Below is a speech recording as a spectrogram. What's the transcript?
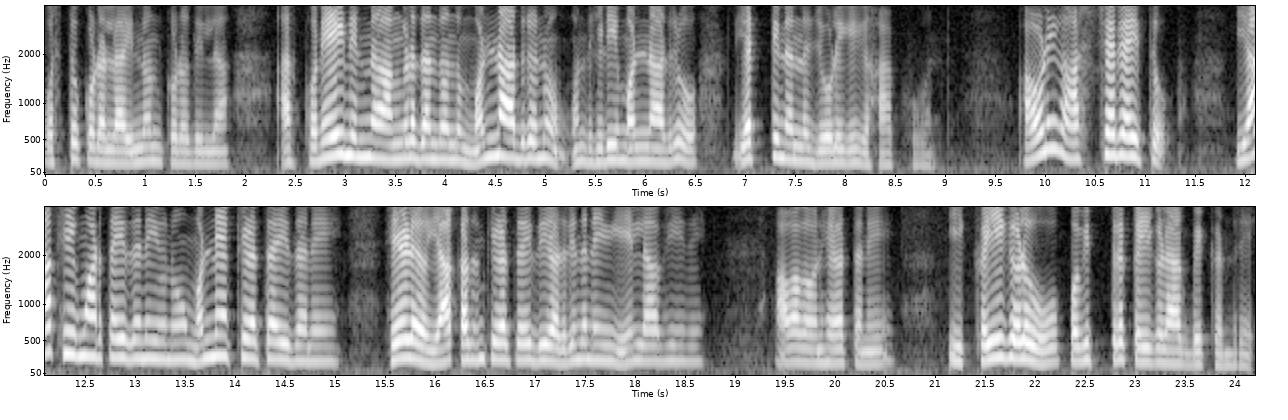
ವಸ್ತು ಕೊಡಲ್ಲ, ಇನ್ನೊಂದು ಕೊಡೋದಿಲ್ಲ. ಆ ಕೊನೆಗೆ ನಿನ್ನ ಅಂಗಳದಂದೊಂದು ಮಣ್ಣಾದ್ರೂ ಒಂದು ಹಿಡಿ ಮಣ್ಣಾದರೂ ಎತ್ತಿ ನನ್ನ ಜೋಳಿಗೆಗೆ ಹಾಕು ಅಂತ. ಅವಳಿಗೆ ಆಶ್ಚರ್ಯ ಆಯಿತು. ಯಾಕೆ ಹೀಗೆ ಮಾಡ್ತಾ ಇದ್ದಾನೆ ಇವನು? ಮಣ್ಣು ಯಾಕೆ ಕೇಳ್ತಾ ಇದ್ದಾನೆ? ಹೇಳು, ಯಾಕೆ ಅದನ್ನು ಕೇಳ್ತಾ ಇದ್ದೀಯ ಅದರಿಂದ ನಿನಗೆ ಏನು ಲಾಭ ಇದೆ? ಆವಾಗ ಅವನು ಹೇಳ್ತಾನೆ ಈ ಕೈಗಳು ಪವಿತ್ರ ಕೈಗಳಾಗಬೇಕಂದ್ರೆ,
